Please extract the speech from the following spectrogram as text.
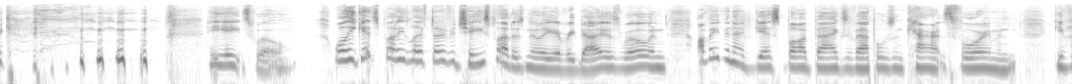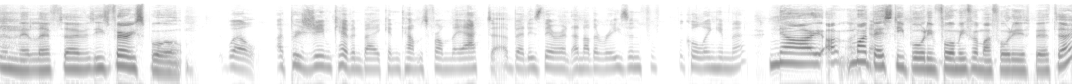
Okay. he eats well. Well, he gets bloody leftover cheese platters nearly every day as well. And I've even had guests buy bags of apples and carrots for him and give them their leftovers. He's very spoiled. Well, I presume Kevin Bacon comes from the actor, but is there an, another reason for, for calling him that? No, I, my Okay. bestie bought him for me for my 40th birthday.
